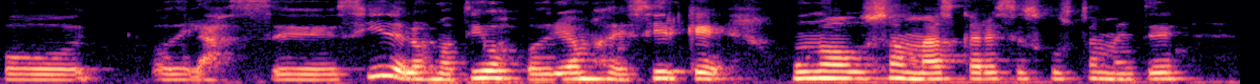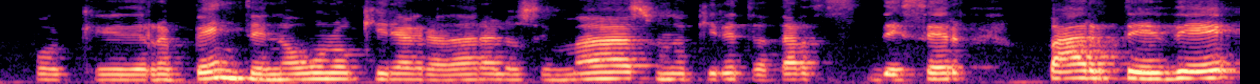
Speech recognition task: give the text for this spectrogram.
o, de las eh, sí de los motivos podríamos decir que uno usa máscaras es justamente porque de repente no uno quiere agradar a los demás uno quiere tratar de ser parte de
